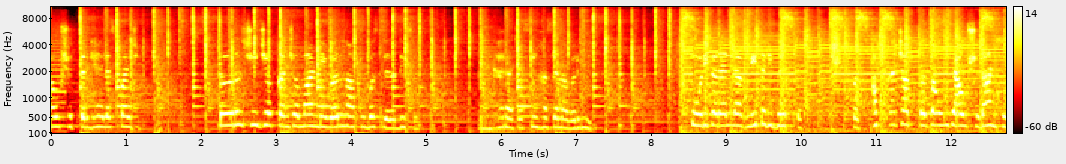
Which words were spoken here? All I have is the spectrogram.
औषध तर घ्यायलाच पाहिजे. तरच जी जक्कांच्या मांडीवर चोरी करायला लागली तरी भेटत पण आत्ताच्या आत्ता जाऊन औषध आणतो.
